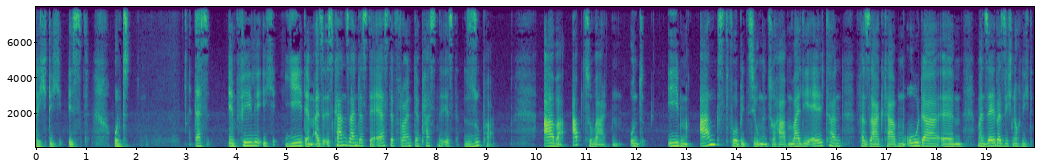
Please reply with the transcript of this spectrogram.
richtig ist. Und das empfehle ich jedem. Also es kann sein, dass der erste Freund der passende ist. Super. Aber abzuwarten und eben Angst vor Beziehungen zu haben, weil die Eltern versagt haben oder ähm, man selber sich noch nicht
